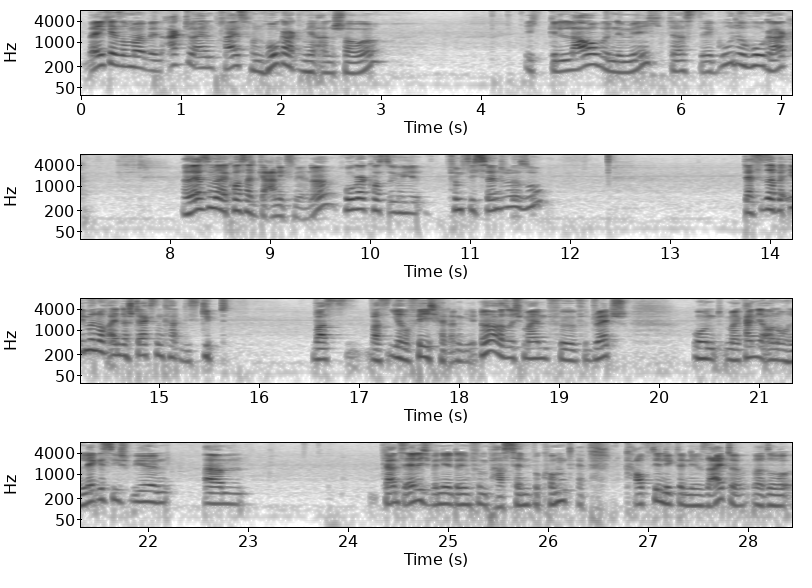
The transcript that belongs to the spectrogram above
wenn ich jetzt nochmal den aktuellen Preis von Hogak mir anschaue, ich glaube nämlich, dass der gute Hogak, also erstmal, er kostet halt gar nichts mehr, ne? Hogak kostet irgendwie 50 Cent oder so. Das ist aber immer noch eine der stärksten Karten, die es gibt. Was, was ihre Fähigkeit angeht, ne? Also ich meine, für, für Dredge und man kann ja auch noch ein Legacy spielen. Ähm, ganz ehrlich, wenn ihr den für ein paar Cent bekommt, äh, kauft den, legt in die Seite. Also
